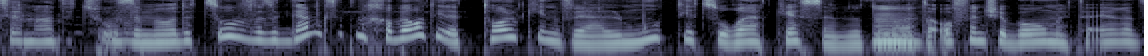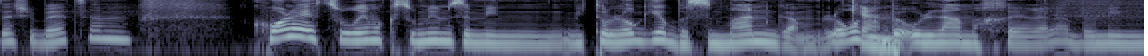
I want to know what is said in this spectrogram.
זה מאוד עצוב. זה מאוד עצוב, וזה גם קצת מחבר אותי לטולקין והיעלמות יצורי הקסם. זאת אומרת, האופן שבו הוא מתאר את זה שבעצם כל היצורים הקסומים זה מין מיתולוגיה בזמן גם, לא רק כן. בעולם אחר, אלא במין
